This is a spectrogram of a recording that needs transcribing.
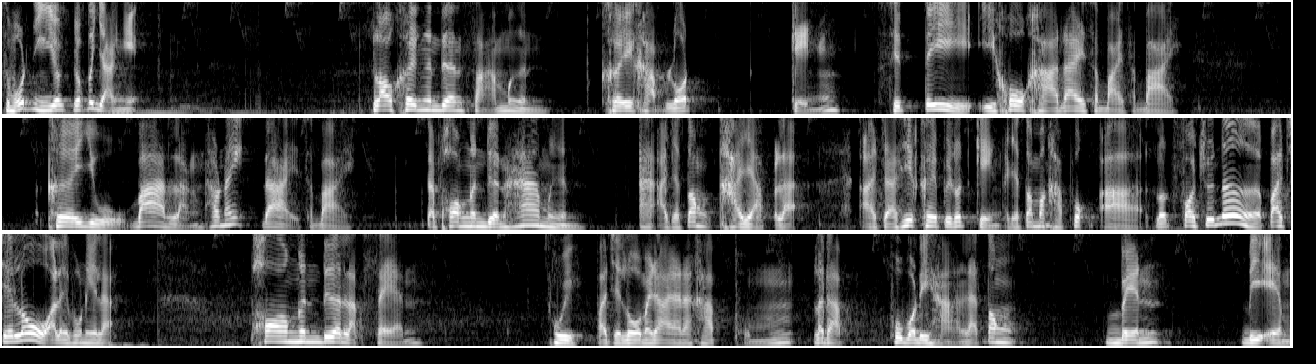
สมมติอย่างนี้ยกยกตัวอย่างนี้ เราเคยเงินเดือนสามหมื่นเคยขับรถเก๋งซิตี้อีโคคาร์ได้สบายสบายๆเคยอยู่บ้านหลังเท่านี้ได้สบาย แต่พอเงินเดือนห้าหมื่นอาจจะต้องขยับละอาจจะที่เคยเป็นรถเก่ง อาจจะต้องมาขับพวกอ่ารถ f o r t u n e r ปาเจโ o อะไรพวกนี้แหละ พอเงินเดือนหลักแสนหุยปาเจโ o ไม่ได้นะครับ ผมระดับผู้บริหารและต้องเบนซ์บีเอ็ม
